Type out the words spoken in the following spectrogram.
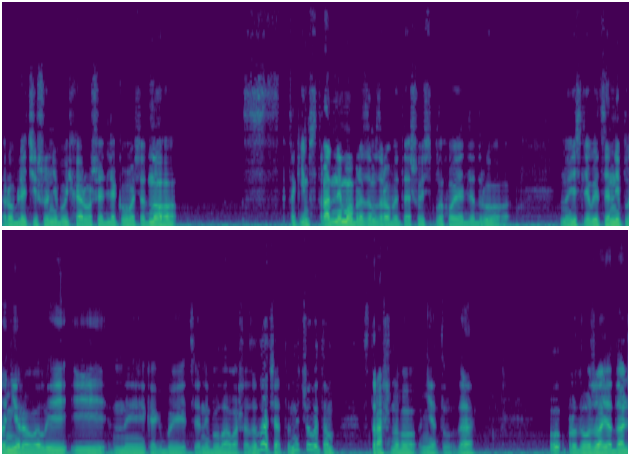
роблячи щось хороше для когось одного, з таким странним образом зробите щось плохое для другого. Ну, якщо ви це не планували і не, как би, це не була ваша задача, то нічого там страшного нету. Да? Ну, продовжаю далі.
